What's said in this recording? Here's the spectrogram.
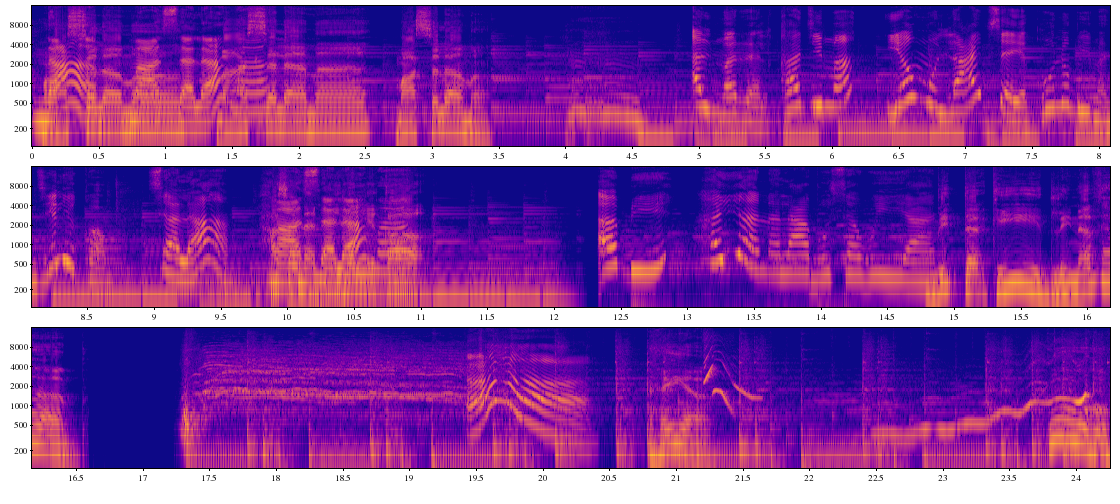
مع نعم السلامة. مع السلامة. مع السلامة. مع السلامة. المرة القادمة يوم اللعب سيكون بمنزلكم. سلام. حسنا إلى السلامة. اللقاء. أبي. نلعب سويا. بالتأكيد لنذهب. آه! هيا. أوه.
